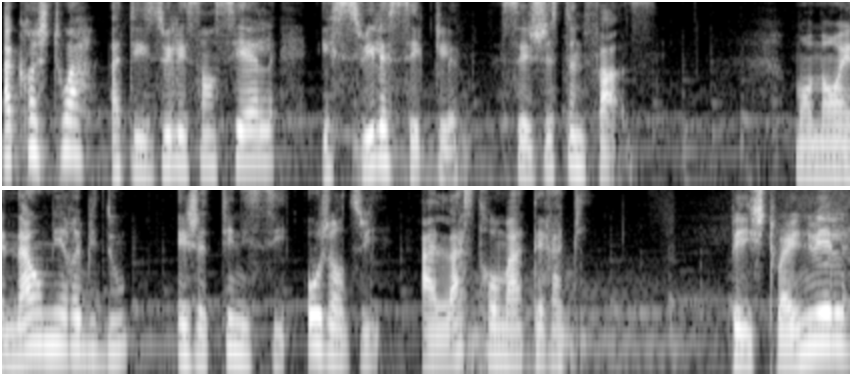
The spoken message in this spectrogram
accroche-toi à tes huiles essentielles et suis le cycle. C'est juste une phase. Mon nom est Naomi Rebidou et je t'initie aujourd'hui à l'astromathérapie. Pige-toi une huile.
